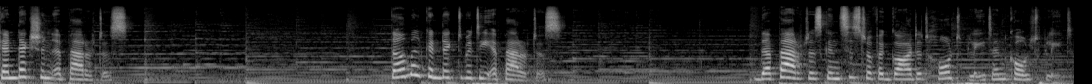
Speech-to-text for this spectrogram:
Conduction apparatus. Thermal conductivity apparatus. The apparatus consists of a guarded hot plate and cold plate.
